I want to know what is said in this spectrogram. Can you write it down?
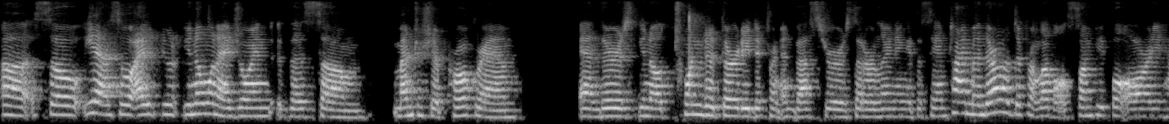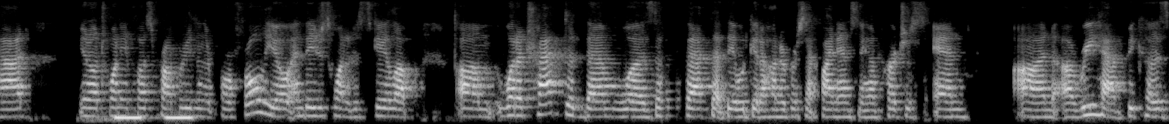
Uh, so yeah, so I you know when I joined this um, mentorship program, and there's you know 20 to 30 different investors that are learning at the same time and they're all different levels. Some people already had you know 20 plus properties in their portfolio and they just wanted to scale up. Um, what attracted them was the fact that they would get 100% financing on purchase and on uh, rehab because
